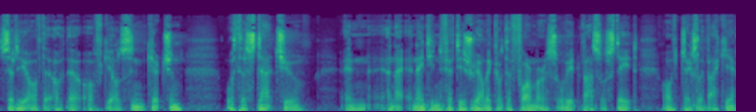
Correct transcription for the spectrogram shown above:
city of the of, the, of Gelsenkirchen, with a statue in a 1950s relic of the former Soviet vassal state of Czechoslovakia.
